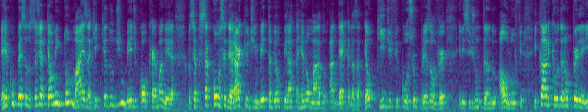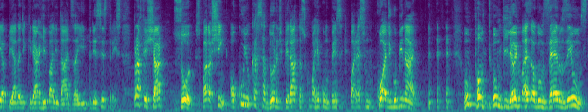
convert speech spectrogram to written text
E a recompensa do Sanji até aumentou mais aqui que a do Jinbe de qualquer maneira. Você precisa considerar que o Jinbe também é um pirata renomado há décadas. Até o Kid ficou surpreso ao ver se juntando ao Luffy. E claro que o Oda não perderia a piada de criar rivalidades aí entre esses três. Para fechar, Zoro, espadachim, alcunho caçador de piratas com uma recompensa que parece um código binário. 1.1 bilhão e mais alguns zeros e uns.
